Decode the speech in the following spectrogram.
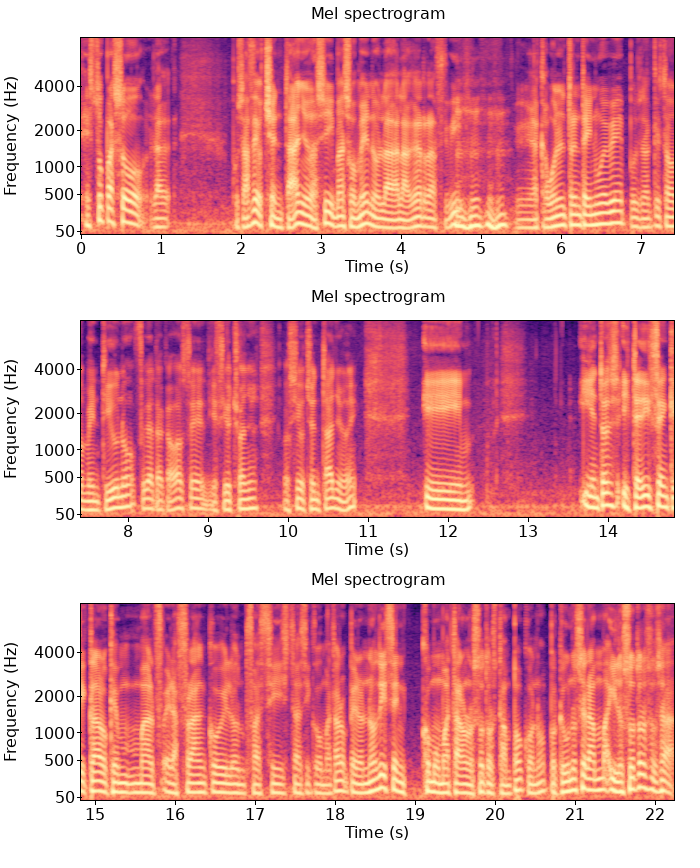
esto pasó pues hace 80 años así más o menos la, la guerra civil eh, acabó en el 39, pues aquí estamos 21, fíjate, acabó hace 18 años, o sí, 80 años, ¿eh? Y, y entonces, y te dicen que claro, que mal era Franco y los fascistas y cómo mataron, pero no dicen cómo mataron los otros tampoco, ¿no? Porque unos eran y los otros, o sea,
